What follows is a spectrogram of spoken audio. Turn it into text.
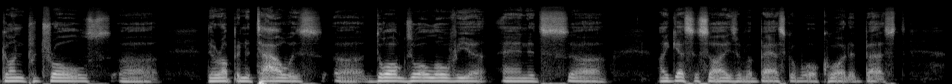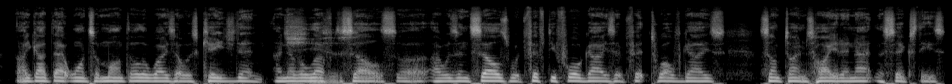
gun patrols. Uh, they're up in the towers, uh, dogs all over you, and it's, uh, I guess, the size of a basketball court at best. I got that once a month. Otherwise, I was caged in. I never left the cells. Uh, I was in cells with 54 guys that fit 12 guys, sometimes higher than that in the 60s.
